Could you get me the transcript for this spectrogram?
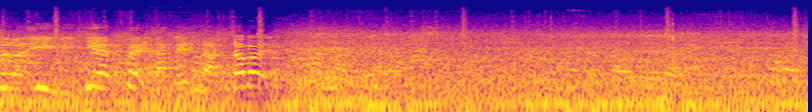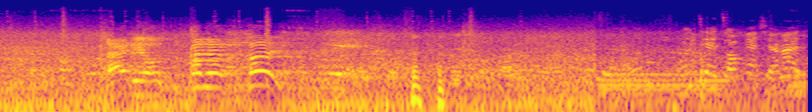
這個玉米貼八十零六十蚊。來了，快點去。我这桌面先来谈。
